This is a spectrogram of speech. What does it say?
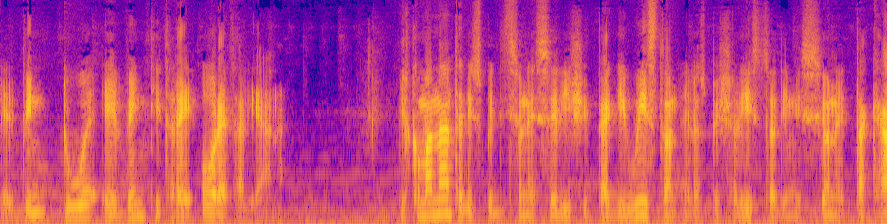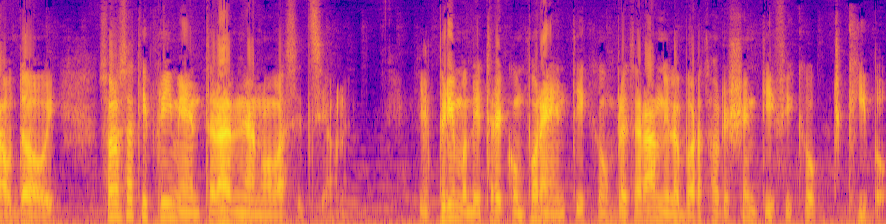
le 22.23 ora italiana. Il comandante di spedizione 16 Peggy Winston e lo specialista di missione Takao Doi sono stati i primi a entrare nella nuova sezione, il primo dei tre componenti che completeranno il laboratorio scientifico Kibo.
